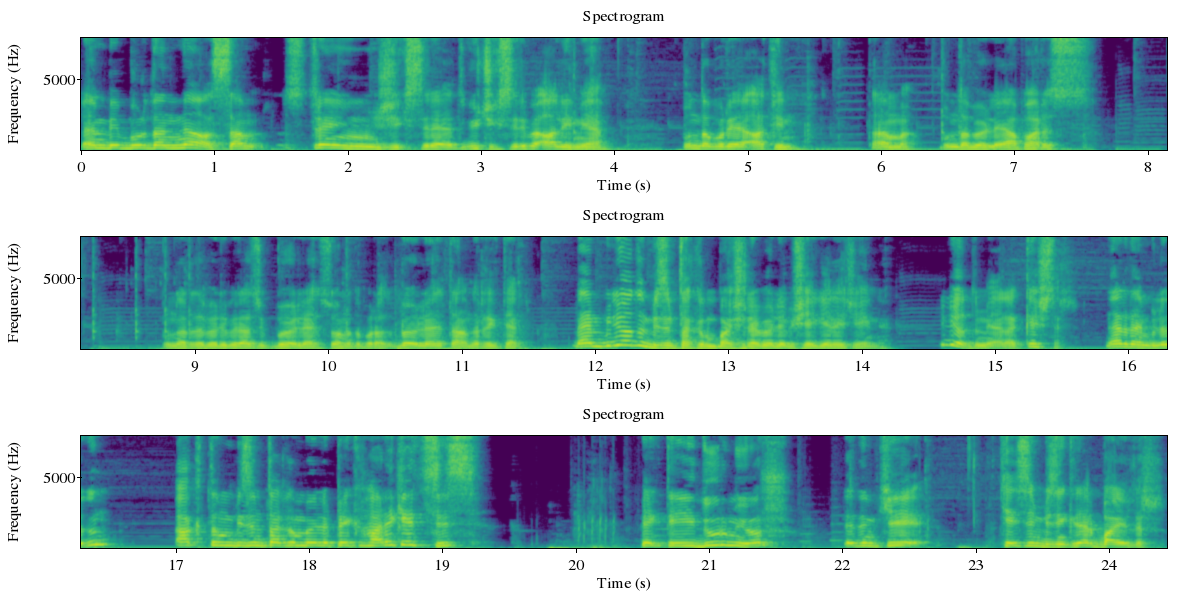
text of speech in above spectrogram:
Ben bir buradan ne alsam Strange iksiri güç iksiri bir alayım ya. Bunu da buraya atayım. Tamam mı? Bunu da böyle yaparız. Bunları da böyle birazcık böyle sonra da burası böyle tamamdır gidelim. Ben biliyordum bizim takımın başına böyle bir şey geleceğini. Biliyordum yani arkadaşlar. Nereden biliyordun? Baktım bizim takım böyle pek hareketsiz. Pek de iyi durmuyor. Dedim ki kesin bizimkiler bayılır.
